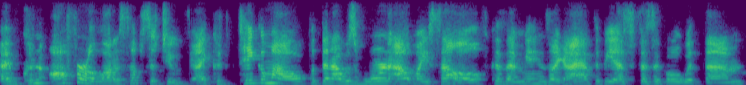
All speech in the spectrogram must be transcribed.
I couldn't offer a lot of substitutes. I could take them out, but then I was worn out myself because that means like I have to be as physical with them.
